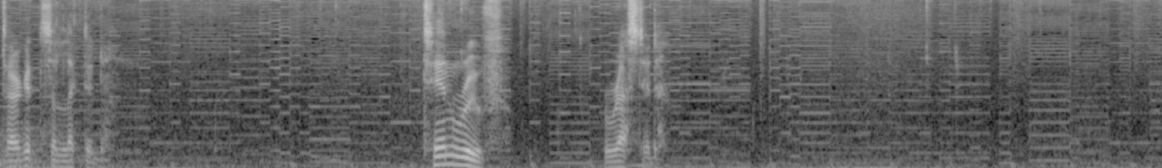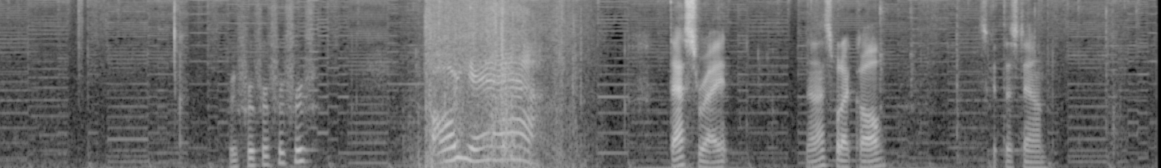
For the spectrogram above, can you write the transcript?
Target selected. Tin roof. Rusted. Roof, roof, roof, roof, roof. Oh, yeah! That's right. Now that's what I call. Let's get this down.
